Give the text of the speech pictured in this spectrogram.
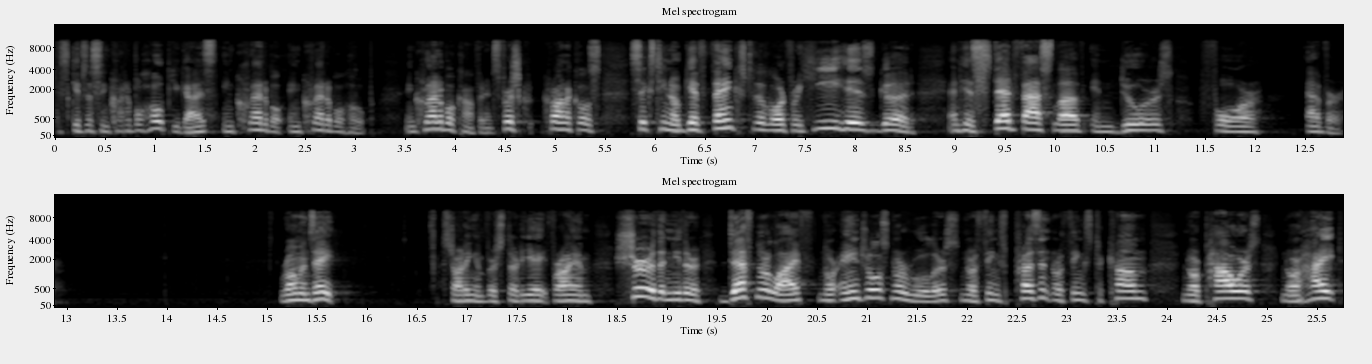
This gives us incredible hope, you guys. Incredible, incredible hope. Incredible confidence. First Chronicles 16, oh, give thanks to the Lord, for he is good, and his steadfast love endures forever. Romans 8, starting in verse 38, for I am sure that neither death nor life, nor angels nor rulers, nor things present nor things to come, nor powers, nor height,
